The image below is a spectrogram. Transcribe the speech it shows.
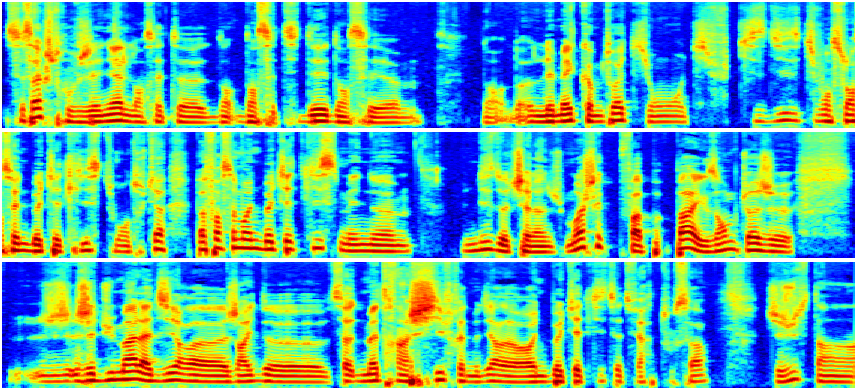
c'est ça que je trouve génial dans cette, euh, dans, cette idée, dans ces, les mecs comme toi qui, ont, qui, se disent qu'ils vont se lancer une bucket list, ou en tout cas, pas forcément une bucket list, mais une, une liste de challenge. Moi, je par exemple, tu vois, j'ai du mal à dire, j'ai envie de, de, mettre un chiffre et de me dire d'avoir une bucket list et de faire tout ça. J'ai juste un,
